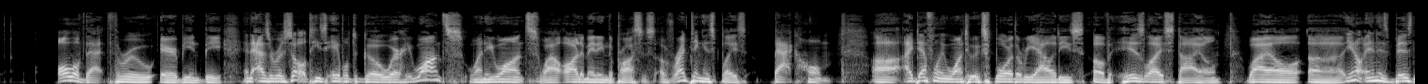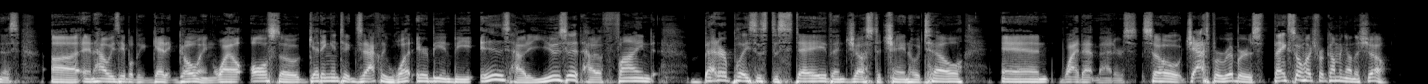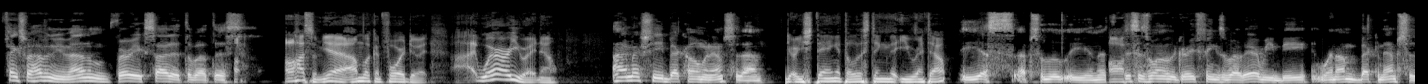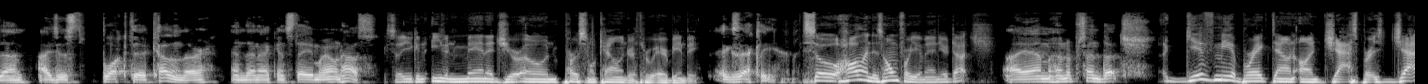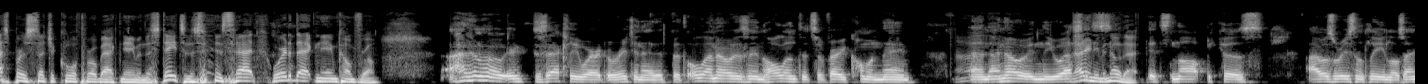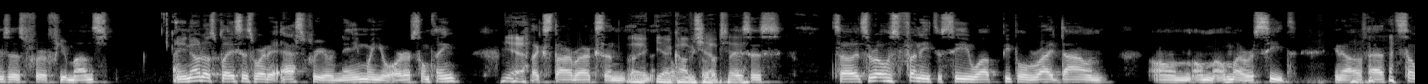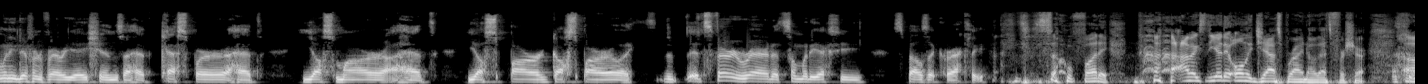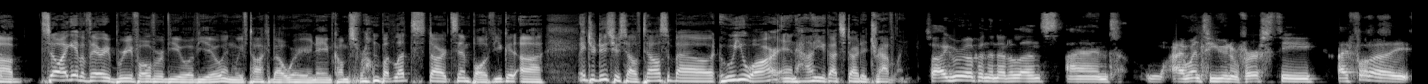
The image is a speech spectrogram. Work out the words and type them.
all of that through Airbnb. And as a result, he's able to go where he wants, when he wants, while automating the process of renting his place back home. Uh, I definitely want to explore the realities of his lifestyle while, uh, you know, in his business, uh, and how he's able to get it going while also getting into exactly what Airbnb is, how to use it, how to find better places to stay than just a chain hotel and why that matters. So Jasper Ribbers, thanks so much for coming on the show. Thanks for having me, man. I'm very excited about this. Awesome. Yeah, I'm looking forward to it. Uh, where are you right now? I'm actually back home in Amsterdam. Are you staying at the listing that you rent out? Yes, absolutely. And awesome. this is one of the great things about Airbnb. When I'm back in Amsterdam, I just block the calendar and then I can stay in my own house. So you can even manage your own personal calendar through Airbnb. Exactly. So Holland is home for you, man. You're Dutch. I am 100% Dutch. Uh, give me a breakdown on Jasper. Is Jasper such a cool throwback name in the States? Is, is that, where did that name come from? I don't know exactly where it originated, but all I know is in Holland it's a very common name. and I know in the US I didn't even know that. It's not because I was recently in Los Angeles for a few months. And you know those places where they ask for your name when you order something? Yeah. Like Starbucks and, Like, and yeah, coffee shops, yeah. places. So it's always funny to see what people write down on, on, on my receipt. You know, I've had so many different variations. I had Casper, I had Jasmar, I had Jaspar, Gaspar. Like, it's very rare that somebody actually spells it correctly. so funny. Ex- you're the only Jasper I know, that's for sure. Um, so I gave a very brief overview of you, and we've talked about where your name comes from. But let's start simple. If you could uh, introduce yourself, tell us about who you are and how you got started traveling. So I grew up in the Netherlands and I went to university. I thought I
